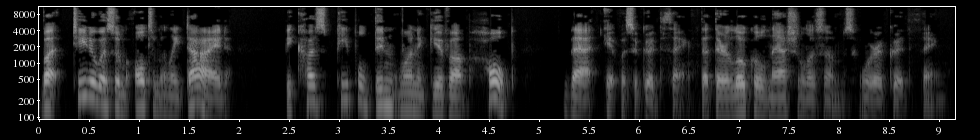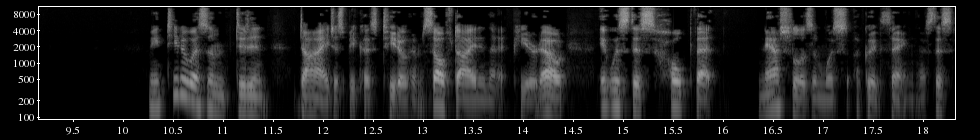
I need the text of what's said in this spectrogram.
But Titoism ultimately died because people didn't want to give up hope that it was a good thing, that their local nationalisms were a good thing. I mean, Titoism didn't die just because Tito himself died and then it petered out. It was this hope that nationalism was a good thing. There's this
